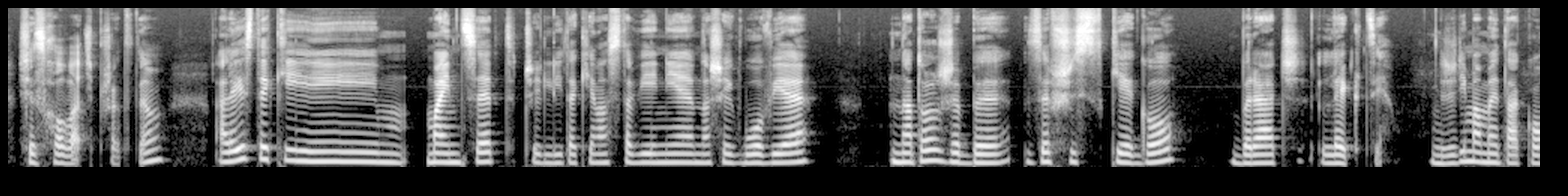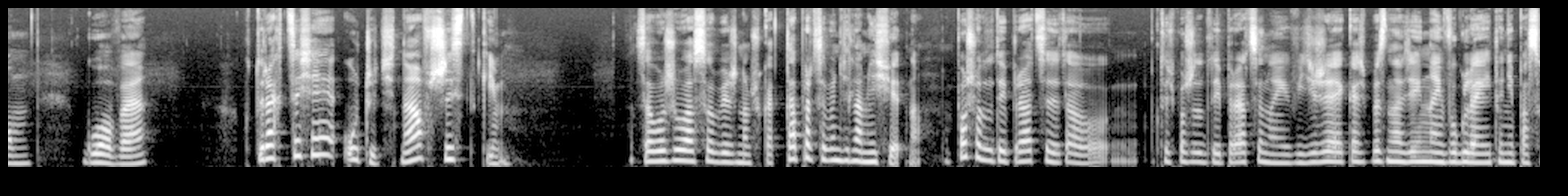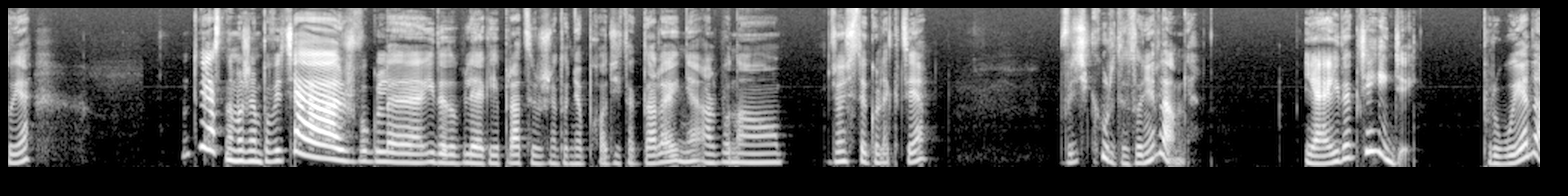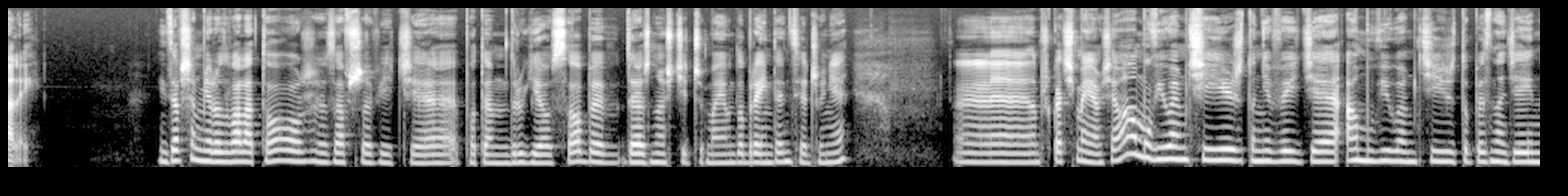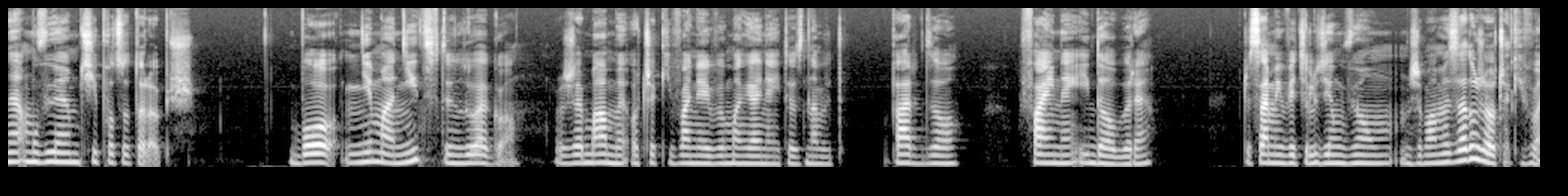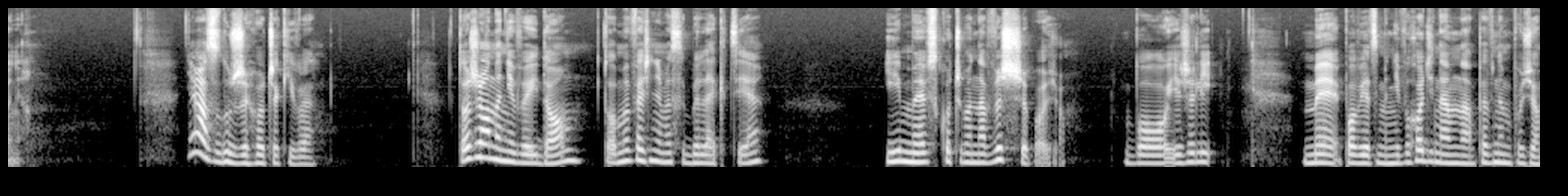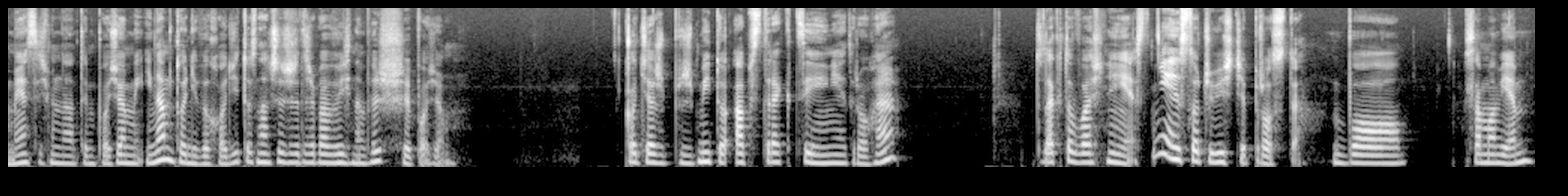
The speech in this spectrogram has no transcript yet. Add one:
się schować przed tym, ale jest taki mindset, czyli takie nastawienie w naszej głowie na to, żeby ze wszystkiego brać lekcje. Jeżeli mamy taką głowę, która chce się uczyć na wszystkim, założyła sobie, że na przykład ta praca będzie dla mnie świetna. Poszła do tej pracy, to ktoś poszedł do tej pracy, no i widzi, że jakaś beznadziejna i w ogóle jej to nie pasuje. No to jasne, możemy powiedzieć, a już w ogóle idę do byle jakiej pracy, już mnie to nie obchodzi i tak dalej, nie? Albo no, wziąć z tego lekcję, powiedzieć, kurde, to nie dla mnie. Ja idę gdzie indziej. Próbuję dalej. I zawsze mnie rozwala to, że zawsze wiecie, potem drugie osoby, w zależności czy mają dobre intencje, czy nie, yy, na przykład śmieją się, a mówiłem ci, że to nie wyjdzie, a mówiłem ci, że to beznadziejne, a mówiłem ci, po co to robisz. Bo nie ma nic w tym złego, że mamy oczekiwania i wymagania, i to jest nawet bardzo fajne i dobre. Czasami, wiecie, ludzie mówią, że mamy za duże oczekiwania. Nie ma za dużych oczekiwań. To, że one nie wyjdą, to my weźmiemy sobie lekcję i my wskoczymy na wyższy poziom. Bo jeżeli my, powiedzmy, nie wychodzi nam na pewnym poziomie, jesteśmy na tym poziomie i nam to nie wychodzi, to znaczy, że trzeba wyjść na wyższy poziom. Chociaż brzmi to abstrakcyjnie trochę, to tak to właśnie jest. Nie jest to oczywiście proste, bo sama wiem,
